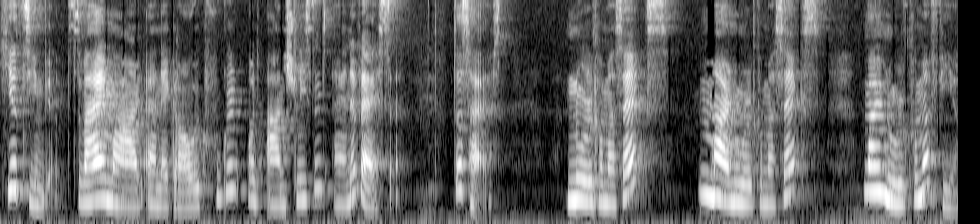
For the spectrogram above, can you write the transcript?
Hier ziehen wir zweimal eine graue Kugel und anschließend eine weiße. Das heißt 0,6 mal 0,6 mal 0,4.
